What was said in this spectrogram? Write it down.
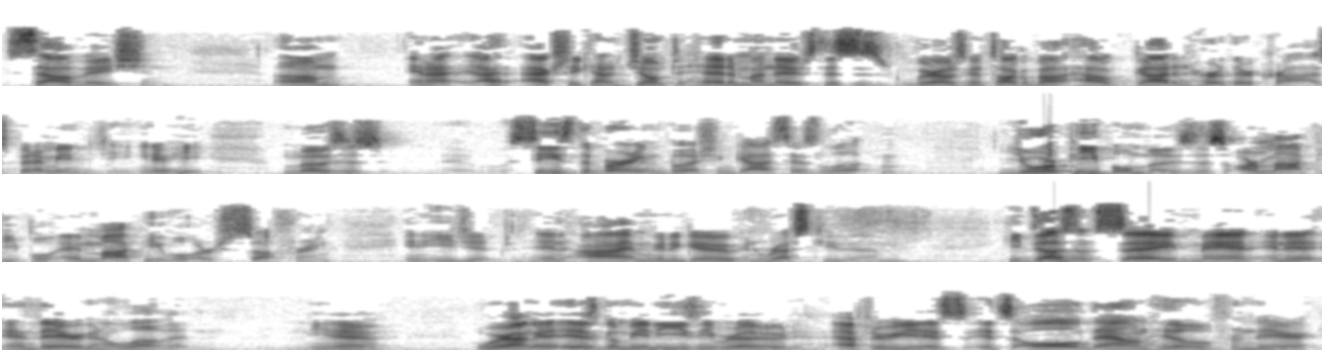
salvation. Um, and I, I, actually kind of jumped ahead in my notes. This is where I was going to talk about how God had heard their cries. But I mean, you know, he Moses sees the burning bush, and God says, "Look, your people, Moses, are my people, and my people are suffering in Egypt, and I am going to go and rescue them." He doesn't say, "Man, and it, and they're going to love it." You know, where I'm going to is going to be an easy road. After it's it's all downhill from there.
